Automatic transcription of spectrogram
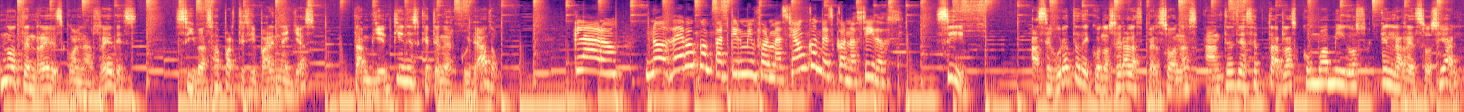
no te enredes con las redes. Si vas a participar en ellas, también tienes que tener cuidado. Claro, no debo compartir mi información con desconocidos. Sí, asegúrate de conocer a las personas antes de aceptarlas como amigos en la red social.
